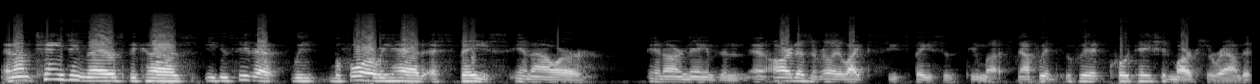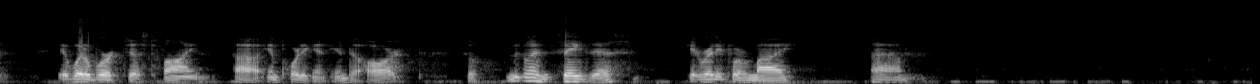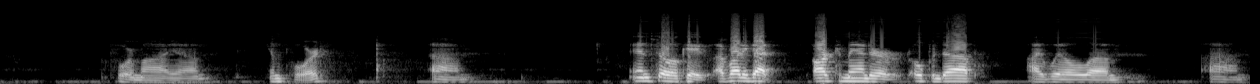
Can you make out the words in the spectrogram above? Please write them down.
And I'm changing those because you can see that we before we had a space in our in our names, and, and R doesn't really like to see spaces too much. Now, if we had, if we had quotation marks around it, it would have worked just fine, uh, importing it into R. So let me go ahead and save this. Get ready for my um, for my um, import. Um, and so, okay, I've already got R Commander opened up. I will um, um,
